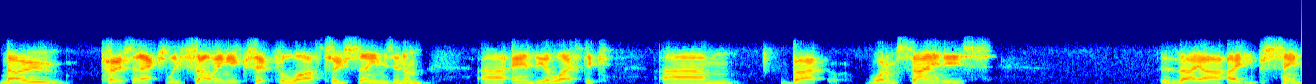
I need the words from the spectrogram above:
No person actually sewing except for the last two seams in them uh, and the elastic. Um, but what I'm saying is they are 80%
